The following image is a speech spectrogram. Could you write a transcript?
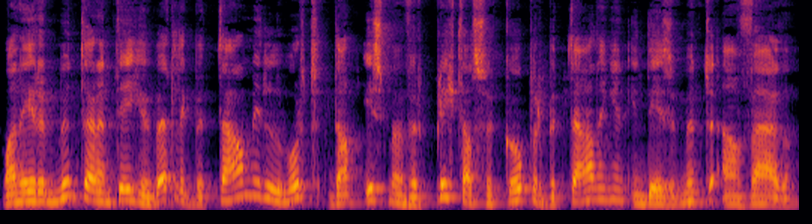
Wanneer een munt daarentegen wettelijk betaalmiddel wordt, dan is men verplicht als verkoper betalingen in deze munt te aanvaarden.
